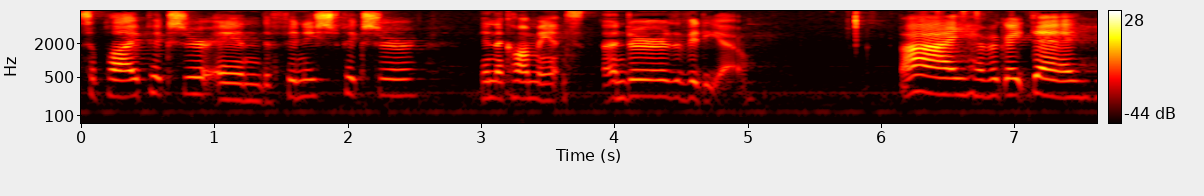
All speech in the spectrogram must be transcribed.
supply picture and the finished picture in the comments under the video. Bye. Have a great day.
